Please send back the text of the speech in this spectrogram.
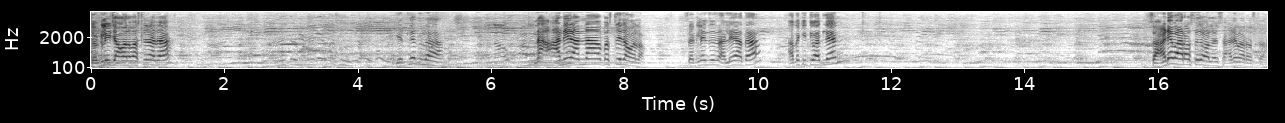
सगळी जेवायला बसले ना आता? घेतले तुला? ना आणि अण्णा बसले जेवायला. सगळ्यांचे झाले आता. आता किती वाजले साडेबारा वाजता जेवायला साडेबारा वाजता.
